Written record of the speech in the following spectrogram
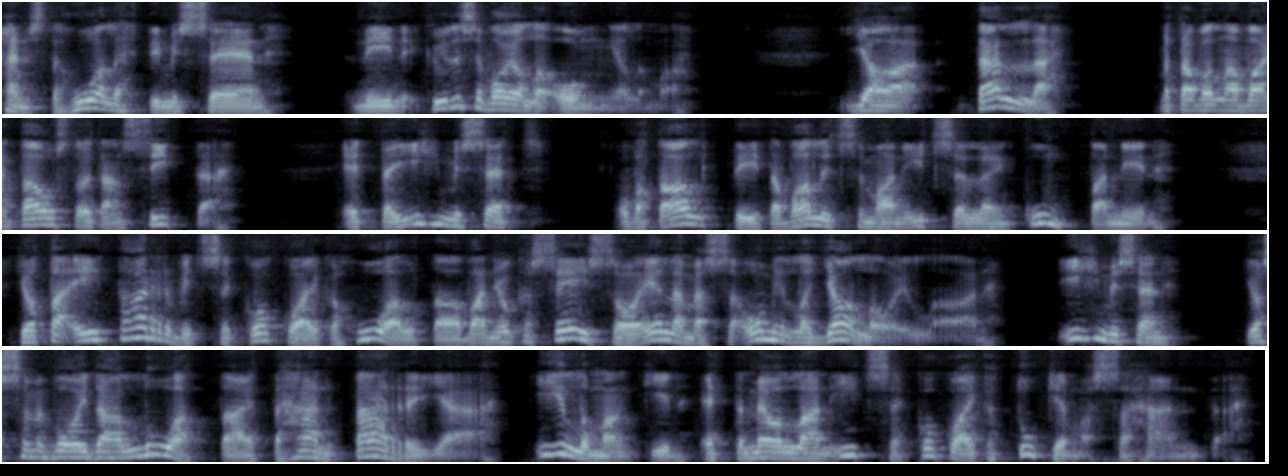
hänestä huolehtimiseen, niin kyllä se voi olla ongelma. Ja tällä mä tavallaan vain taustoitan sitä, että ihmiset ovat alttiita valitsemaan itselleen kumppanin, jota ei tarvitse koko aika huoltaa, vaan joka seisoo elämässä omilla jaloillaan. Ihmisen, jossa me voidaan luottaa, että hän pärjää, ilmankin, että me ollaan itse koko aika tukemassa häntä.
